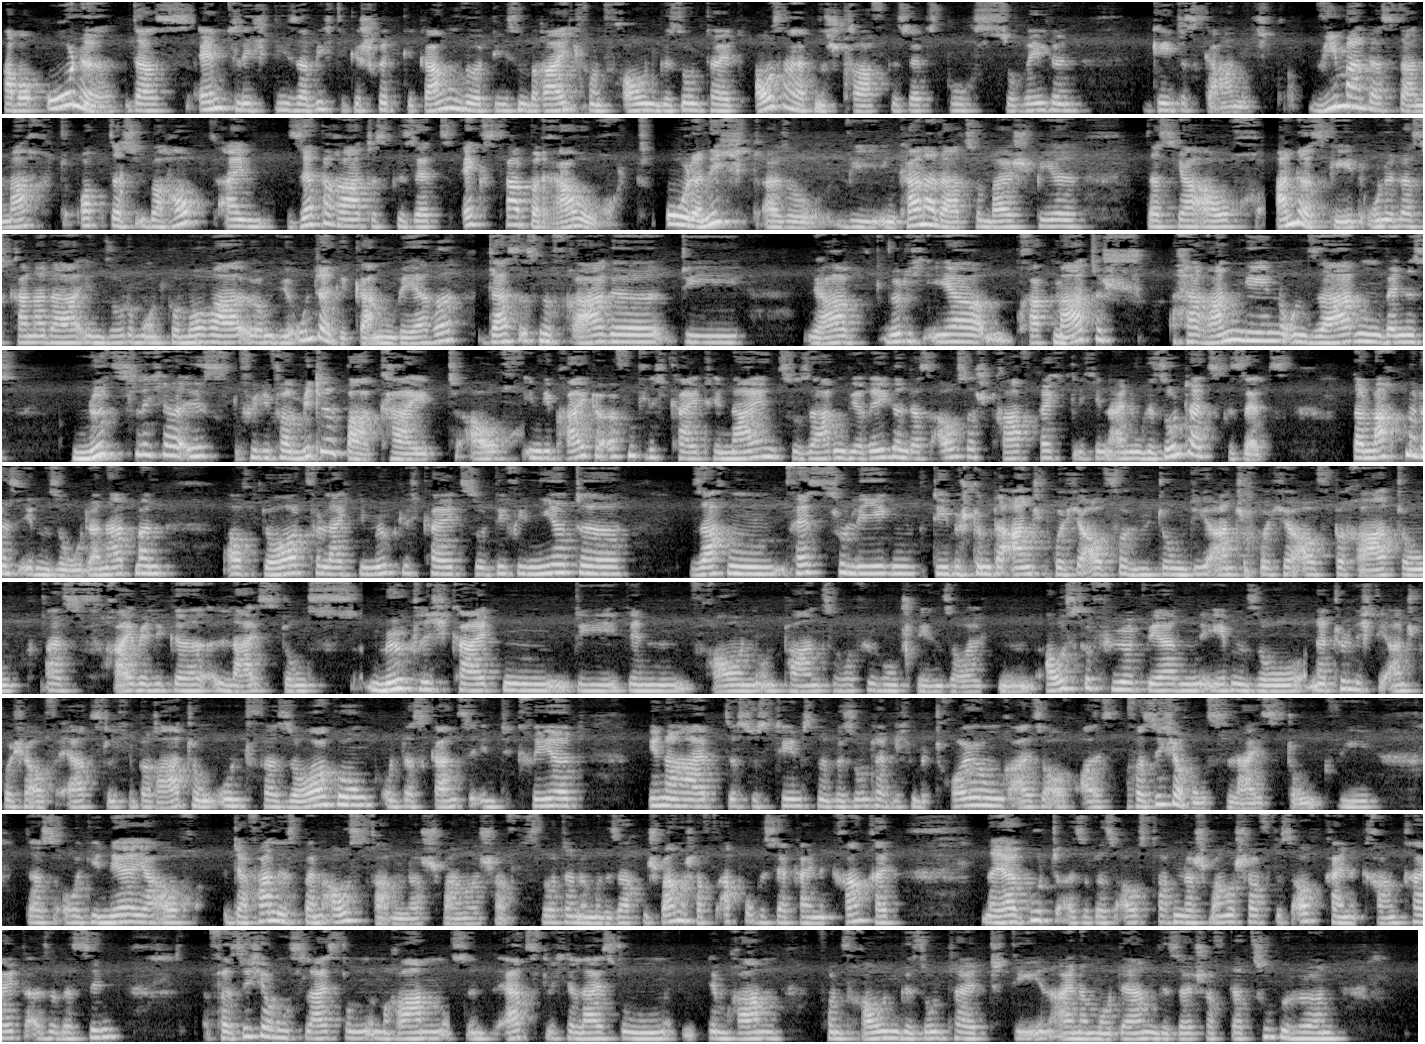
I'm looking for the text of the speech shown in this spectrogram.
Aber ohne dass endlich dieser wichtige Schritt gegangen wird, diesen Bereich von Frauengesundheit außerhalb des Strafgesetzbuchs zu regeln, geht es gar nicht. Wie man das dann macht, ob das überhaupt ein separates Gesetz extra braucht oder nicht, also wie in Kanada zum Beispiel, das ja auch anders geht, ohne dass Kanada in Sodom und Gomorra irgendwie untergegangen wäre. Das ist eine Frage, die ja, würde ich eher pragmatisch herangehen und sagen, wenn es nützlicher ist für die Vermittelbarkeit auch in die breite Öffentlichkeit hinein zu sagen, wir regeln das außerstrafrechtlich in einem Gesundheitsgesetz, dann macht man das eben so. Dann hat man auch dort vielleicht die Möglichkeit, so definierte Sachen festzulegen, die bestimmte Ansprüche auf Verhütung, die Ansprüche auf Beratung als freiwillige Leistungsmöglichkeiten, die den Frauen und Paaren zur Verfügung stehen sollten, ausgeführt werden. Ebenso natürlich die Ansprüche auf ärztliche Beratung und Versorgung und das Ganze integriert innerhalb des Systems einer gesundheitlichen Betreuung, also auch als Versicherungsleistung, wie das originär ja auch der Fall ist beim Austragen der Schwangerschaft. Es wird dann immer gesagt, ein Schwangerschaftsabbruch ist ja keine Krankheit. Naja gut, also das Austragen der Schwangerschaft ist auch keine Krankheit. Also das sind Versicherungsleistungen im Rahmen, es sind ärztliche Leistungen im Rahmen von Frauengesundheit, die in einer modernen Gesellschaft dazugehören.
